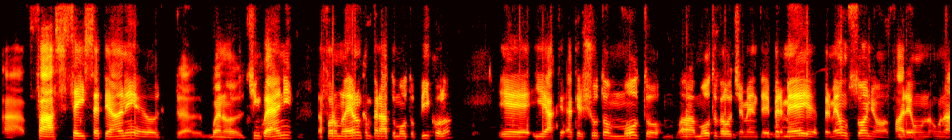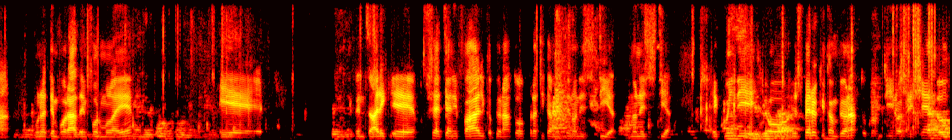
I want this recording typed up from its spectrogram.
uh, fa 6-7 anni, uh, bueno, 5 anni, la Formula E era un campionato molto piccolo e, e ha, ha, cresciuto molto, molto velocemente. Per me, per me, è un sogno fare un, una, una temporada in Formula E. E, pensare che sette anni fa il campionato praticamente non esistia, non esistia. e quindi io, io spero che il campionato continui crescendo,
